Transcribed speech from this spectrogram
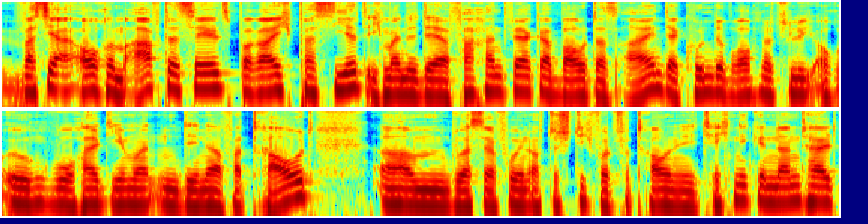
was ja auch im After-Sales-Bereich passiert, ich meine, der Fachhandwerker baut das ein, der Kunde braucht natürlich auch irgendwo halt jemanden, den er vertraut. Ähm, du hast ja vorhin auch das Stichwort Vertrauen in die Technik genannt halt.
